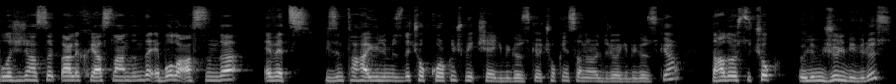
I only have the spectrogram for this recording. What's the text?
bulaşıcı hastalıklarla kıyaslandığında Ebola aslında evet bizim tahayyülümüzde çok korkunç bir şey gibi gözüküyor. Çok insanı öldürüyor gibi gözüküyor. Daha doğrusu çok ölümcül bir virüs.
